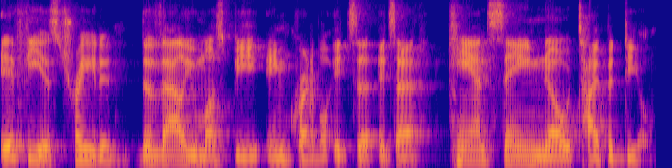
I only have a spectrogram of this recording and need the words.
if he is traded, the value must be incredible. It's a it's a can't say no type of deal.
